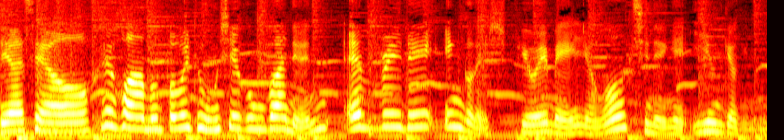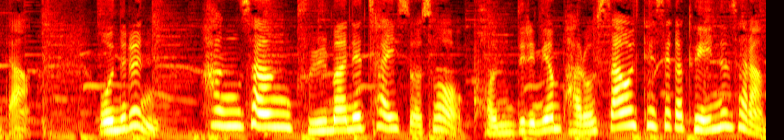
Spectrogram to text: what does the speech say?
안녕하세요. 회화와 문법을 동시에 공부하는 Everyday English, 뷰의 매일 영어 진행의 이은경입니다. 오늘은 항상 불만에 차 있어서 건드리면 바로 싸울 태세가 돼 있는 사람,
